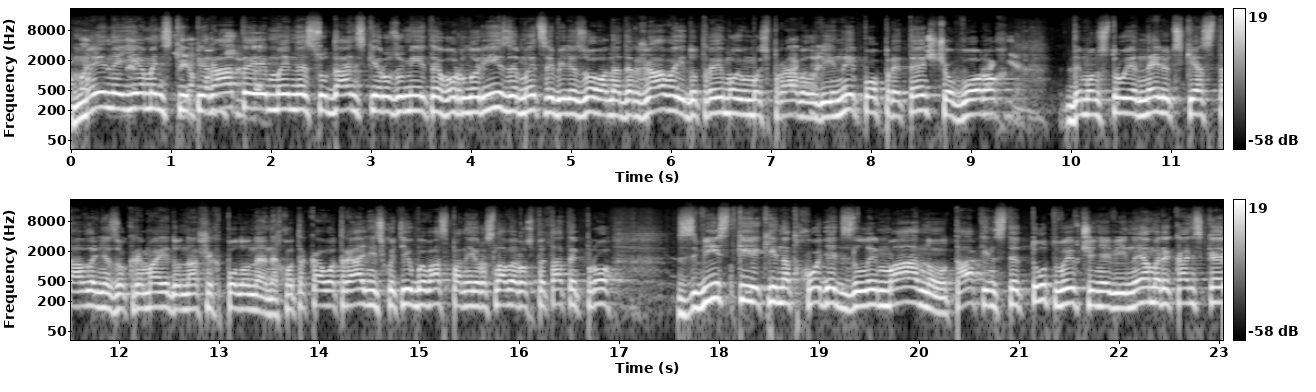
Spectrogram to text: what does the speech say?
Ми Пробачте не єменські я пірати, так. ми не суданські, розумієте, горлорізи. Ми цивілізована держава і дотримуємось правил Так, війни, попри те, що ворог. Так. Демонструє нелюдське ставлення, зокрема і до наших полонених. Отака от реальність. Хотів би вас, пане Ярославе, розпитати про звістки, які надходять з Лиману. Так, інститут вивчення війни, американська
